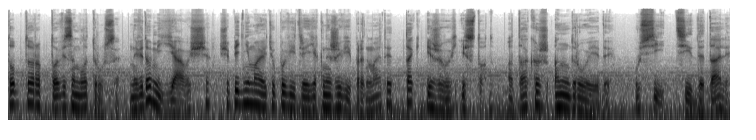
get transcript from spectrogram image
тобто раптові землетруси, невідомі явища, що піднімають у повітря як неживі предмети, так і живих істот, а також андроїди. Усі ці деталі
